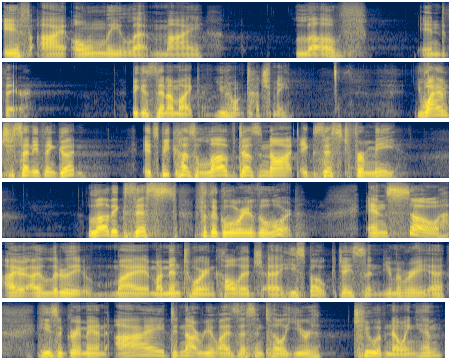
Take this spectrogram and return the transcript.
if I only let my love end there. Because then I'm like, you don't touch me. Why haven't you said anything good? It's because love does not exist for me. Love exists for the glory of the Lord. And so I, I literally, my, my mentor in college, uh, he spoke. Jason, do you remember? Uh, he's a great man. I did not realize this until year two of knowing him.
